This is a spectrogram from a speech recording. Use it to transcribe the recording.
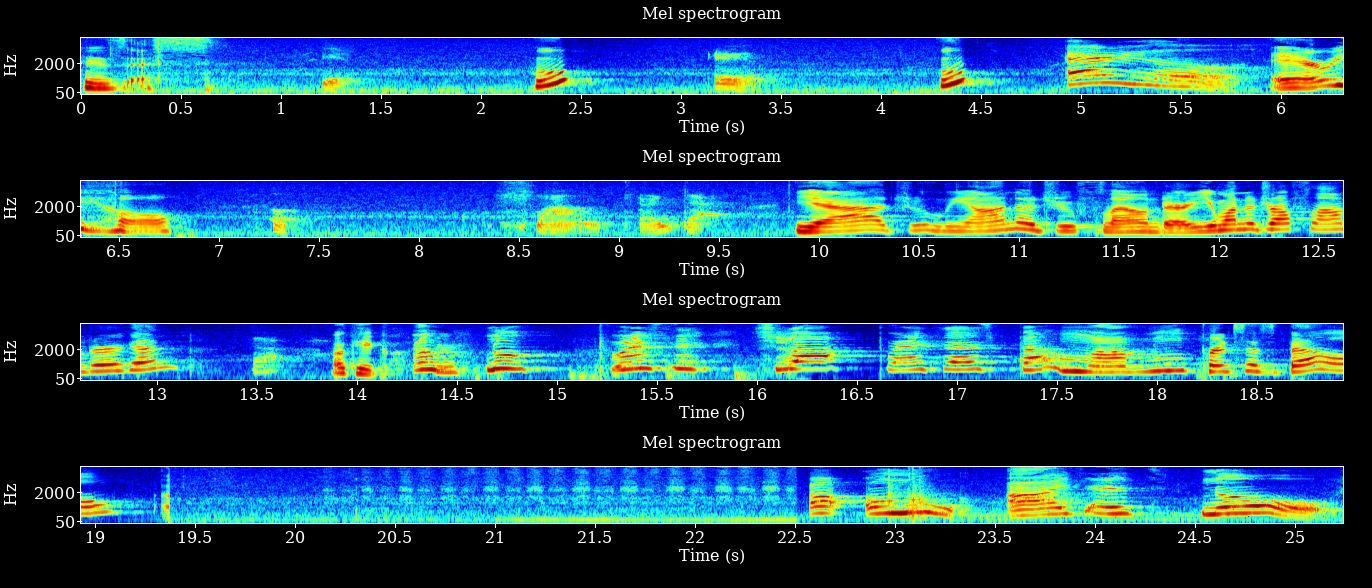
Who's this? Yeah. Who? Ariel. Who? Ariel. Ariel. Flounder. Yeah, Julianna drew Flounder. You want to draw Flounder again? Yeah. Okay, go. No, Here. no. Princess, draw Princess Belle, Mommy. Princess Belle. Uh, oh no, eyes and nose.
